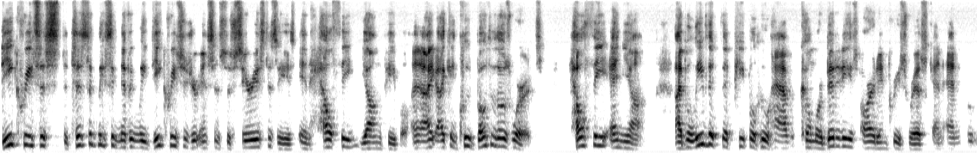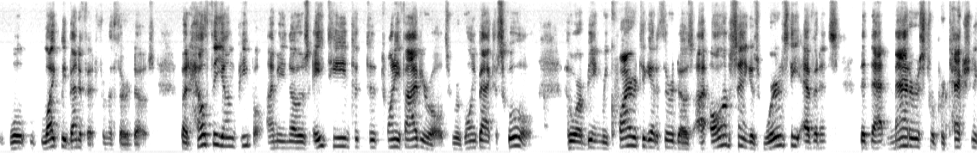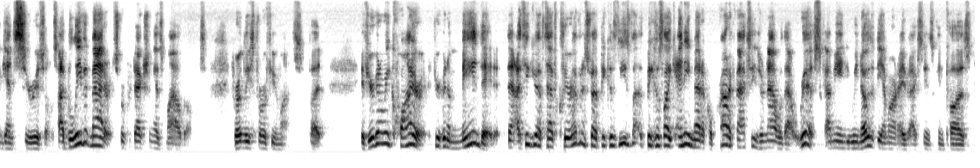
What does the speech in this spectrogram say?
decreases statistically significantly decreases your incidence of serious disease in healthy young people and I, I include both of those words healthy and young. I believe that, that people who have comorbidities are at increased risk and, and will likely benefit from the third dose. But healthy young people, I mean, those 18 to, to 25 year olds who are going back to school, who are being required to get a third dose, I, all I'm saying is where's the evidence that that matters for protection against serious illness? I believe it matters for protection against mild illness, for at least for a few months. But if you're going to require it, if you're going to mandate it, then I think you have to have clear evidence for that because these, because like any medical product, vaccines are now without risk. I mean, we know that the mRNA vaccines can cause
